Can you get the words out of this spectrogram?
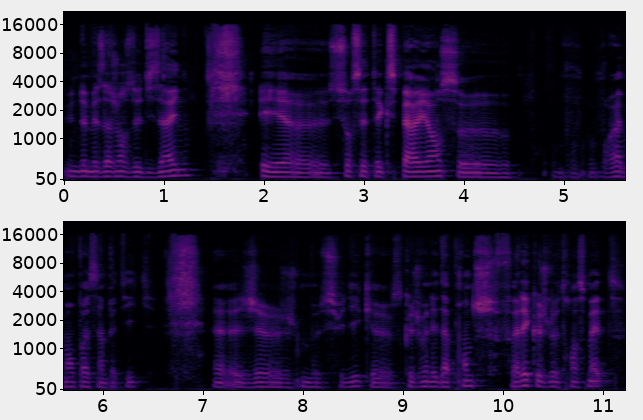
une de mes agences de design. Et euh, sur cette expérience vraiment pas sympathique. Euh, je, me suis dit que ce que je venais d'apprendre, il fallait que je le transmette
